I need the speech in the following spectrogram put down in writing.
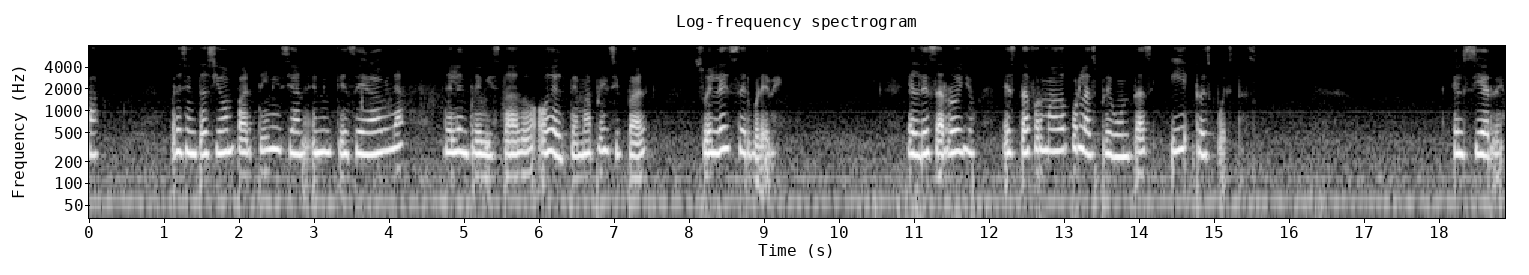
A. Presentación parte inicial en que se habla del entrevistado o del tema principal suele ser breve. El desarrollo está formado por las preguntas y respuestas. El cierre,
